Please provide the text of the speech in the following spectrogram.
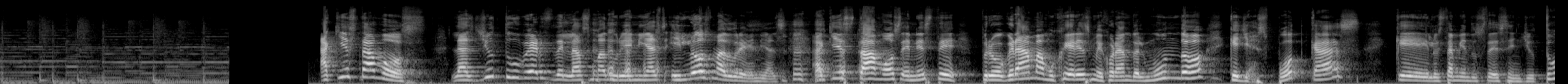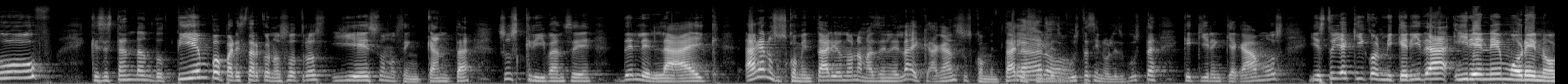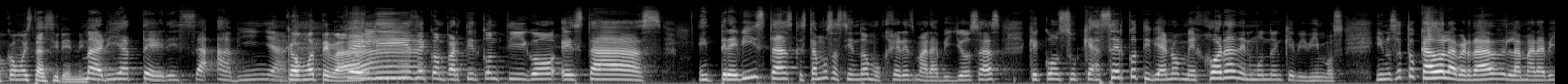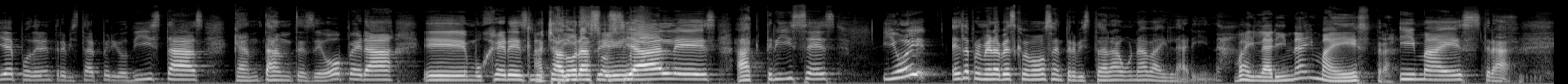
Aquí estamos, las youtubers de las madurenials y los madurenials. Aquí estamos en este programa Mujeres Mejorando el Mundo, que ya es podcast, que lo están viendo ustedes en YouTube que se están dando tiempo para estar con nosotros y eso nos encanta. Suscríbanse, denle like, háganos sus comentarios, no nada más denle like, hagan sus comentarios si les gusta, si no les gusta, qué quieren que hagamos. Y estoy aquí con mi querida Irene Moreno. ¿Cómo estás, Irene? María Teresa Aviña. ¿Cómo te va? Feliz de compartir contigo estas entrevistas que estamos haciendo a mujeres maravillosas que con su quehacer cotidiano mejoran el mundo en que vivimos. Y nos ha tocado, la verdad, la maravilla de poder entrevistar periodistas, cantantes de ópera, eh, mujeres luchadoras sociales, actrices. Y hoy es la primera vez que vamos a entrevistar a una bailarina. Bailarina y maestra. Y maestra.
